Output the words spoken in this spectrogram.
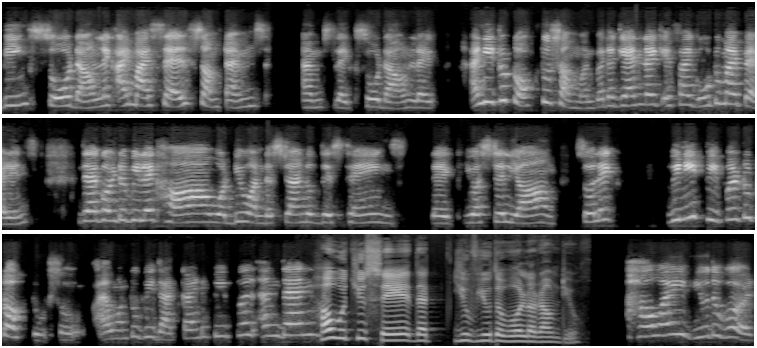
being so down like i myself sometimes i'm like so down like i need to talk to someone. But again like if i go to my parents they're going to be like huh what do you understand of these things? Like you are still young. So like we need people to talk to. So i want to be that kind of people. And then how would you say that you view the world around you? How i view the world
